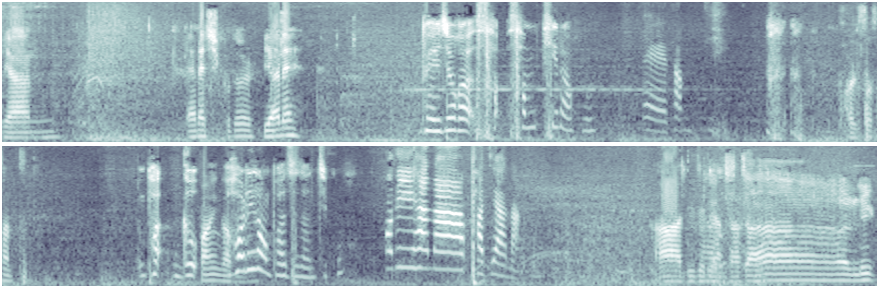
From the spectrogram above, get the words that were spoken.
미안. 미안해, 친구들. 미안해. 벨저가 3T라고. 네, 삼티. 벌써 3티. 바, 그, 빵인가 보네. 허리랑 바지는 안 찍고? 허리 하나, 바지 하나. 아, 니들이 아, 안 나왔어. 진짜, 릭.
